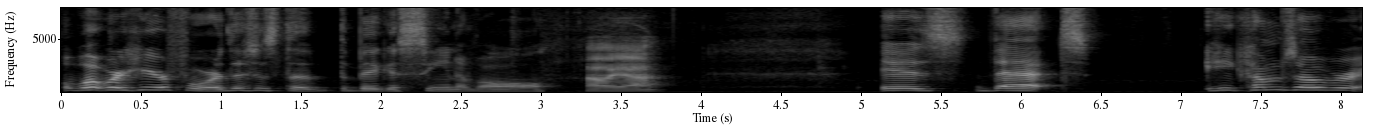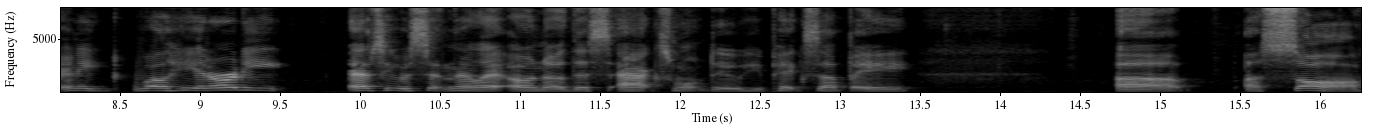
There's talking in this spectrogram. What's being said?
what we're here for, this is the the biggest scene of all, Oh yeah. is that he comes over and he well he had already as he was sitting there like oh no this axe won't do he picks up a uh a saw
